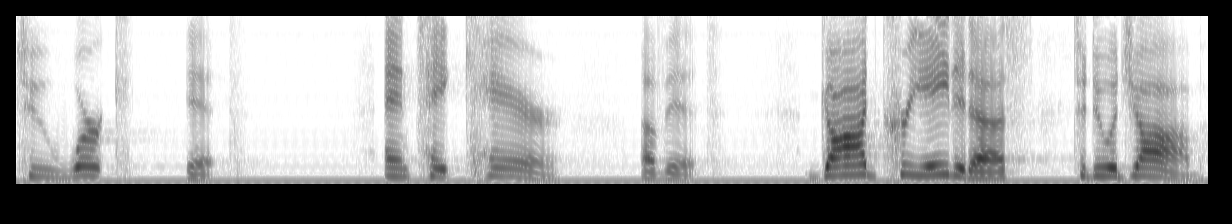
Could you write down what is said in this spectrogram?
to work it and take care of it. God created us to do a job.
